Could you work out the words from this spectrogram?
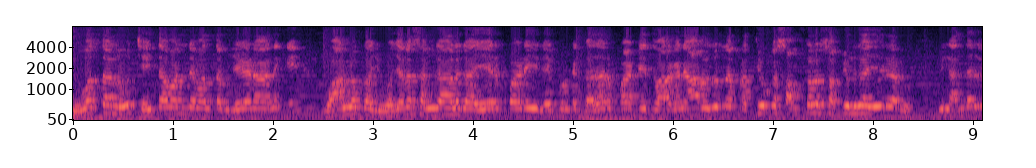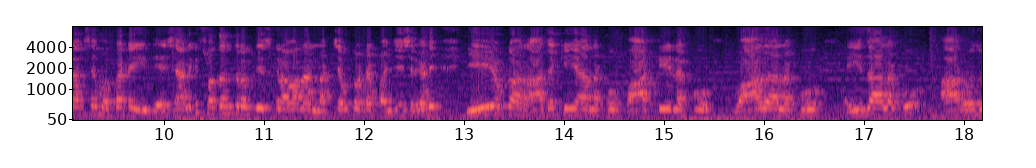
యువతను చైతన్యవంతం చేయడానికి వాళ్ళు ఒక యువజన సంఘాలుగా ఏర్పడి లేకుంటే గదర్ పార్టీ ద్వారా కానీ ఆ రోజున ప్రతి ఒక్క సంస్థలో సభ్యులుగా చేరారు. వీళ్ళందరి లక్ష్యం ఒకటే ఈ దేశానికి స్వతంత్రం తీసుకురావాలనే లక్ష్యంతో పనిచేశారు. కానీ ఏ యొక్క రాజకీయాలకు పార్టీలకు వాదాలకు ఇజాలకు ఆ రోజు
